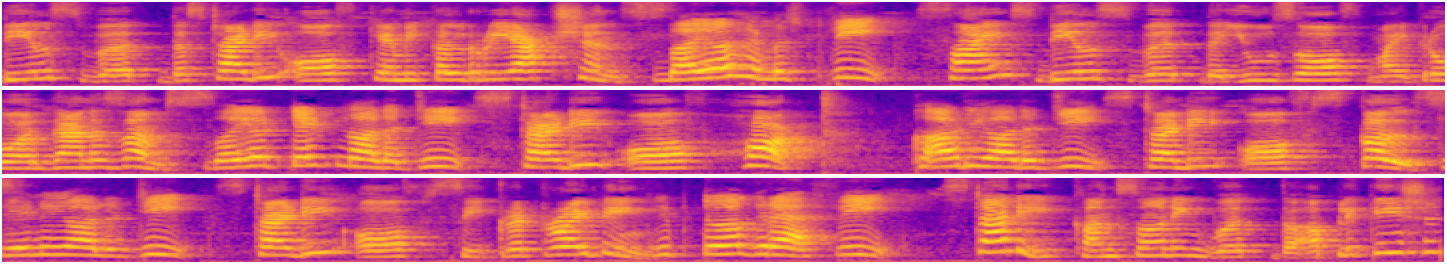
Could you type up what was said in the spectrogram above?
deals with the study of chemical reactions. biochemistry, Science deals with the use of microorganisms. biotechnology, Study of heart. cardiology, Study of skulls. craniology, Study of secret writing. cryptography, Study concerning with the application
